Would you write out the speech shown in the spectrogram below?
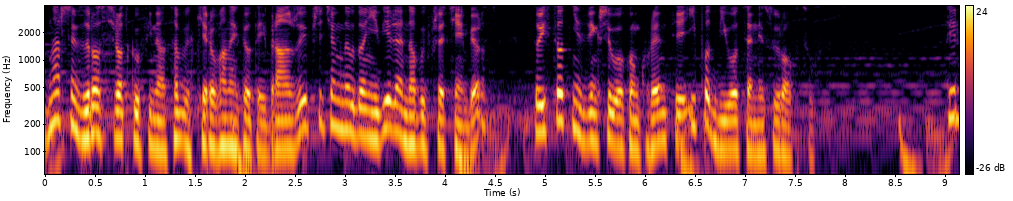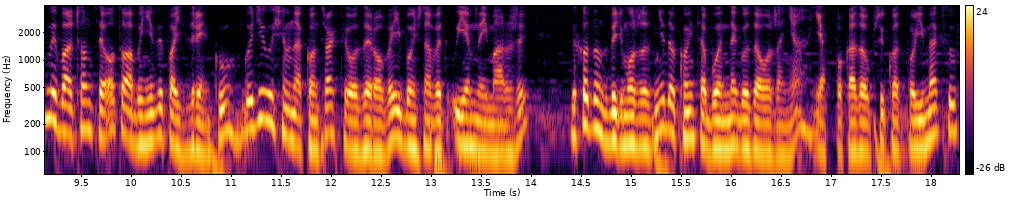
Znaczny wzrost środków finansowych kierowanych do tej branży przyciągnął do niej wiele nowych przedsiębiorstw, co istotnie zwiększyło konkurencję i podbiło ceny surowców. Firmy walczące o to, aby nie wypaść z rynku, godziły się na kontrakty o zerowej bądź nawet ujemnej marży, wychodząc być może z nie do końca błędnego założenia, jak pokazał przykład Polimexu,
